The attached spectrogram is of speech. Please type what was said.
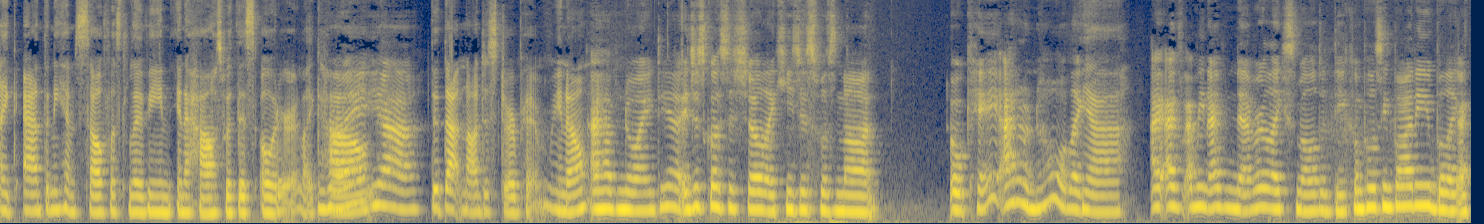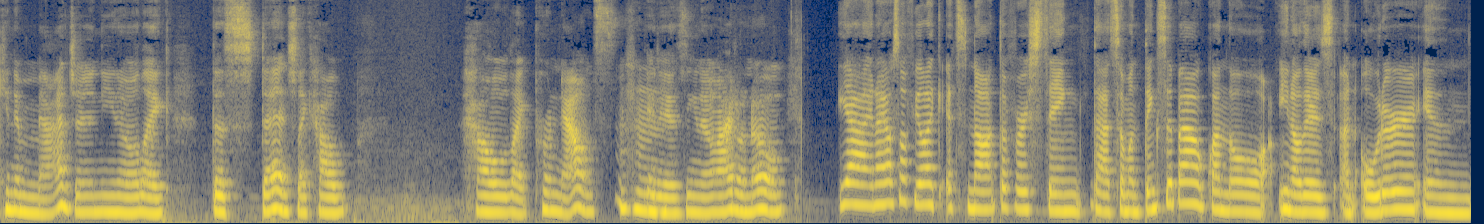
like Anthony himself was living in a house with this odor. Like, how Right? Yeah. did that not disturb him? You know? I have no idea. It just goes to show like he just was not okay. I don't know. Like Yeah. I I've, I mean I've never like smelled a decomposing body, but like I can imagine you know like the stench like how how like pronounced mm-hmm. it is. You know I don't know. Yeah, and I also feel like it's not the first thing that someone thinks about cuando, you know, there's an odor in,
